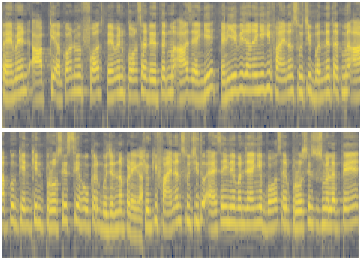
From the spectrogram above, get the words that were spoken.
पेमेंट आपके अकाउंट में फ़र्स्ट पेमेंट कौन सा डेट तक में आ जाएँगे? एंड ये भी जानेंगे कि फाइनल सूची बनने तक में आपको किन किन प्रोसेस से होकर गुजरना पड़ेगा। क्योंकि फाइनल सूची तो ऐसे ही नहीं बन जाएँगे, बहुत सारे प्रोसेस उसमें लगते हैं।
